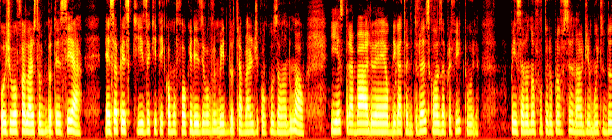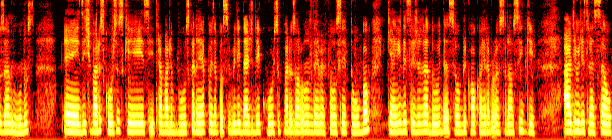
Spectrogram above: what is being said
Hoje vou falar sobre o meu TCA. Essa pesquisa que tem como foco o desenvolvimento do trabalho de conclusão anual. E esse trabalho é obrigatório em todas as escolas da prefeitura. Pensando no futuro profissional de muitos dos alunos, é, Existem vários cursos que esse trabalho busca, né? Pois a possibilidade de curso para os alunos da MFPLU Setúbal que ainda estejam na dúvida sobre qual carreira profissional seguir. A administração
